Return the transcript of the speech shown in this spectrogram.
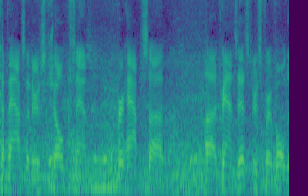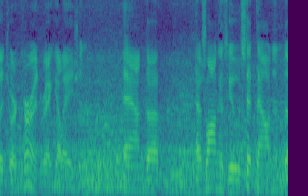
capacitors, chokes, and perhaps uh, uh, transistors for voltage or current regulation. And uh, as long as you sit down and uh,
